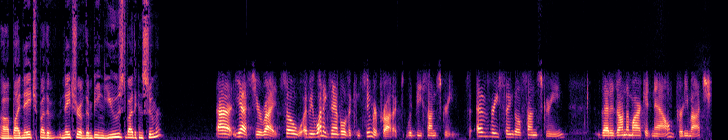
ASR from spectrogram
uh, by nature by the nature of them being used by the consumer? Uh, yes, you're right. So, I mean, one example of a consumer product would be sunscreen. So, every single sunscreen that is on the market now, pretty much,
